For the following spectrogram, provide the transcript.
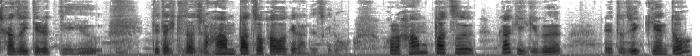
近づいてるっていう、ってた人たちの反発を買うわけなんですけど、この反発が結局、えっ、と、実験と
